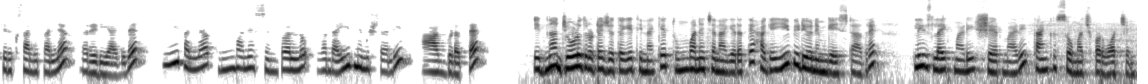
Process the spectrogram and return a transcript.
ಕಿರಿಕ್ಸಾಲಿ ಪಲ್ಯ ರೆಡಿ ಆಗಿದೆ ಈ ಪಲ್ಯ ತುಂಬಾನೇ ಸಿಂಪಲ್ ಒಂದು ಐದು ನಿಮಿಷದಲ್ಲಿ ಆಗ್ಬಿಡತ್ತೆ. ಇದನ್ನ ಜೋಳದ ರೊಟ್ಟೆ ಜೊತೆಗೆ ತಿನ್ನಕ್ಕೆ ತುಂಬಾನೇ ಚೆನ್ನಾಗಿರುತ್ತೆ. ಹಾಗೆ ಈ ವಿಡಿಯೋ ನಿಮಗೆ ಇಷ್ಟ ಆದ್ರೆ ಪ್ಲೀಸ್ ಲೈಕ್ ಮಾಡಿ ಶೇರ್ ಮಾಡಿ. Thank you so much for watching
